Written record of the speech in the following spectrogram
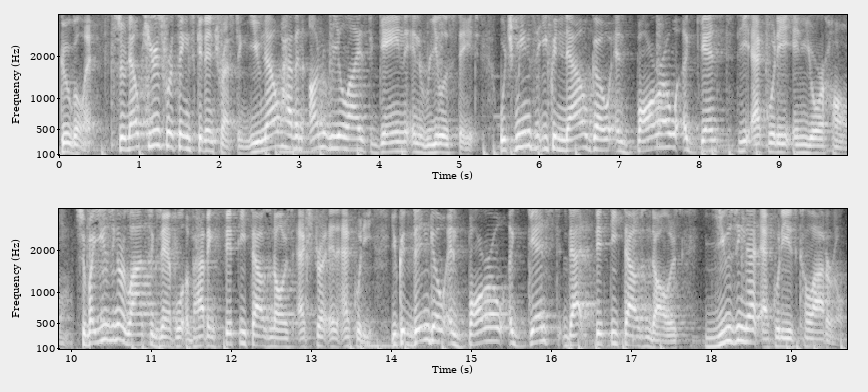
Google it. So now here's where things get interesting. You now have an unrealized gain in real estate, which means that you can now go and borrow against the equity in your home. So by using our last example of having $50,000 extra in equity, you can then go and borrow against that $50,000 using that equity as collateral.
